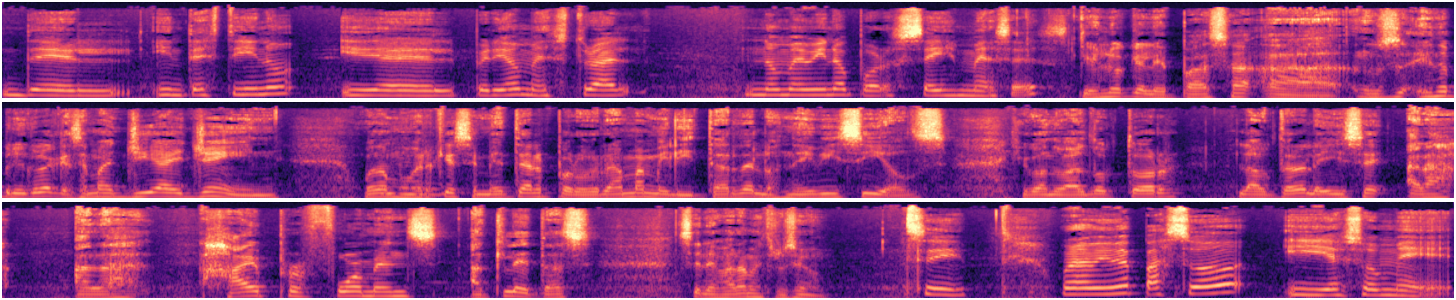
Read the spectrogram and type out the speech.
del intestino y del periodo menstrual. No me vino por seis meses. ¿Qué es lo que le pasa a... no sé, es una película que se llama G.I. Jane. Una mujer que se mete al programa militar de los Navy SEALs. Que cuando va al doctor, la doctora le dice a las a las high performance atletas se les va la menstruación. Sí. Bueno, a mí me pasó y eso me,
